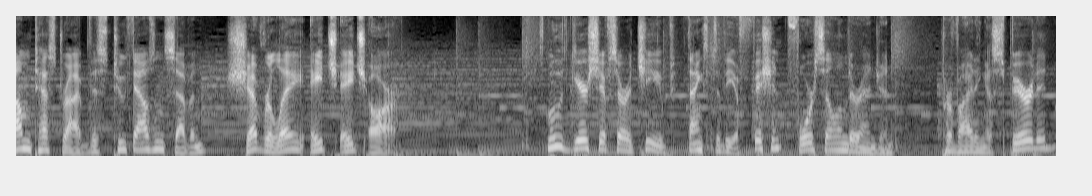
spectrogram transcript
Come test drive this 2007 Chevrolet HHR. Smooth gear shifts are achieved thanks to the efficient four-cylinder engine, providing a spirited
